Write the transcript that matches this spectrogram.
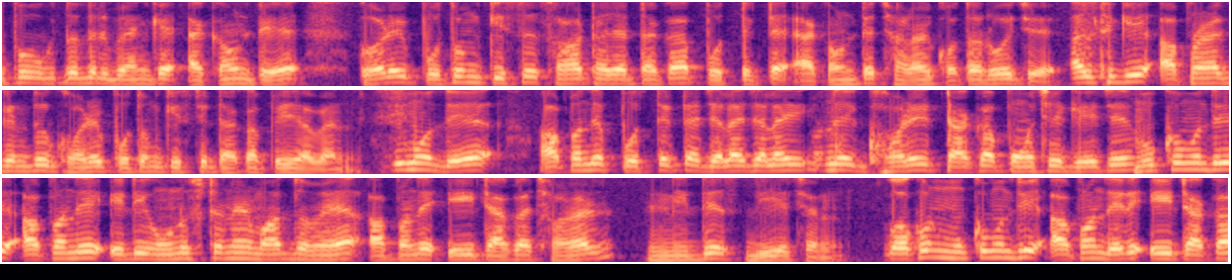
উপভোক্তাদের ব্যাংকে অ্যাকাউন্টে ঘরের প্রথম কিস্তি ষাট হাজার টাকা প্রত্যেকটা অ্যাকাউন্টে ছাড়ার কথা রয়েছে। কাল থেকে আপনারা কিন্তু ঘরের প্রথম কিস্তি টাকা পেয়ে যাবেন। ইতিমধ্যে আপনাদের প্রত্যেকটা জেলায় জেলায় আপনাদের ঘরের টাকা পৌঁছে গিয়েছে। মুখ্যমন্ত্রী আপনাদের এটি অনুষ্ঠানের মাধ্যমে আপনাদের এই টাকা ছাড়ার নির্দেশ দিয়েছেন। কখন মুখ্যমন্ত্রী আপনাদের এই টাকা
